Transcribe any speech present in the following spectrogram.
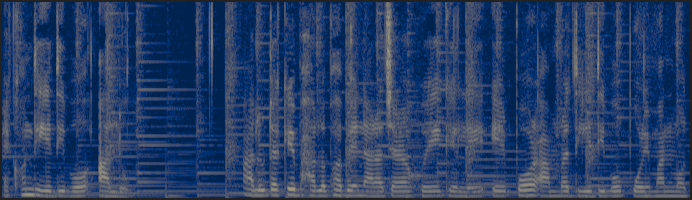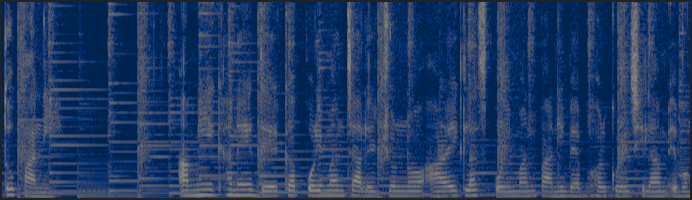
এখন দিয়ে দিব আলু। আলুটাকে ভালোভাবে নাড়াচাড়া হয়ে গেলে এরপর আমরা দিয়ে দিব পরিমাণ মতো পানি। আমি এখানে দেড় কাপ পরিমাণ চালের জন্য আড়াই গ্লাস পরিমাণ পানি ব্যবহার করেছিলাম এবং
